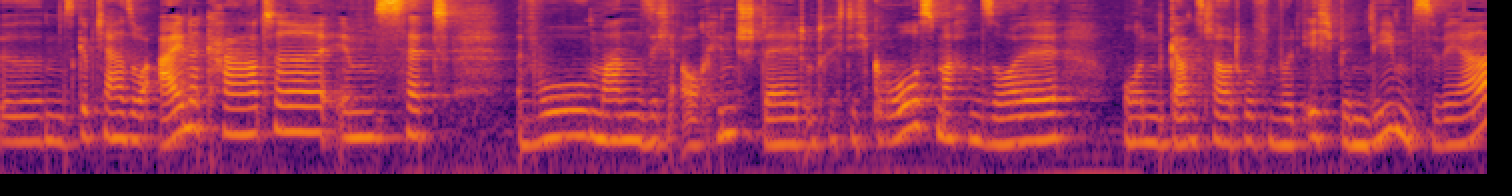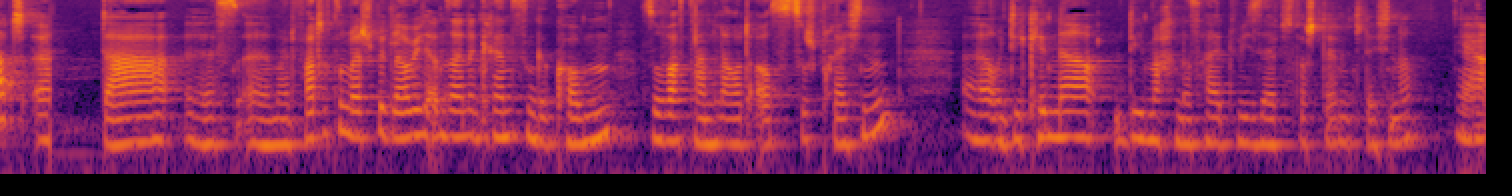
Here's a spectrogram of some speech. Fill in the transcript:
ähm, es gibt ja so eine Karte im Set, wo man sich auch hinstellt und richtig groß machen soll und ganz laut rufen wird, ich bin liebenswert. Da ist äh, mein Vater zum Beispiel, glaube ich, an seine Grenzen gekommen, sowas dann laut auszusprechen. Äh, und die Kinder, die machen das halt wie selbstverständlich. Ne? Ja. ja.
